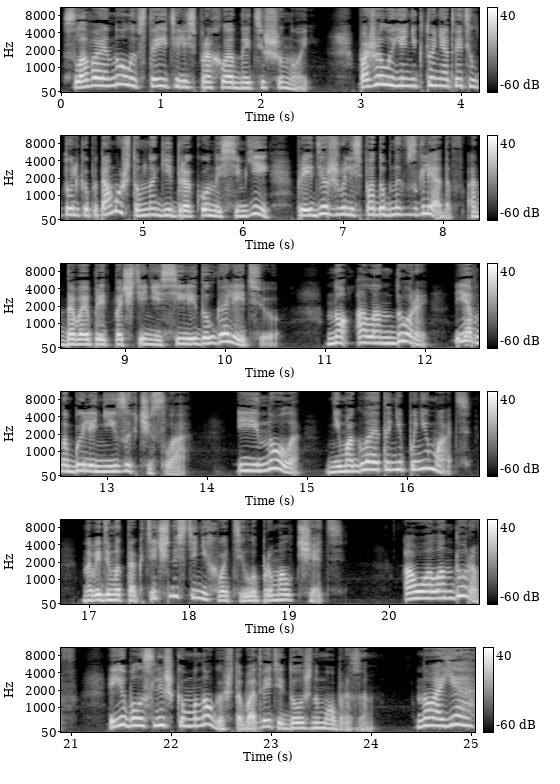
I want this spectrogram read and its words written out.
Слова Энолы встретились прохладной тишиной. Пожалуй, я никто не ответил только потому, что многие драконы семьи придерживались подобных взглядов, отдавая предпочтение силе и долголетию. Но Аландоры явно были не из их числа. И Инола не могла это не понимать, но, видимо, тактичности не хватило промолчать. А у Аландоров ее было слишком много, чтобы ответить должным образом. Ну а я...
